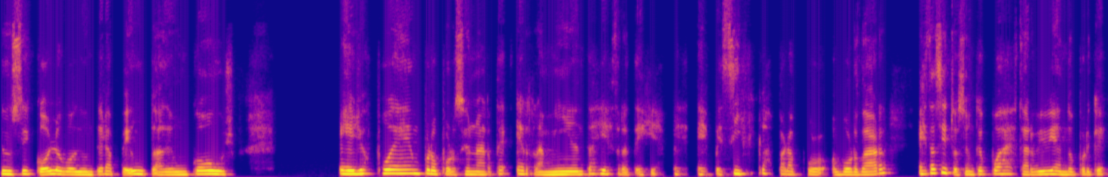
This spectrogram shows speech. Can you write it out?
de un psicólogo, de un terapeuta, de un coach. Ellos pueden proporcionarte herramientas y estrategias específicas para abordar esta situación que puedas estar viviendo, porque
